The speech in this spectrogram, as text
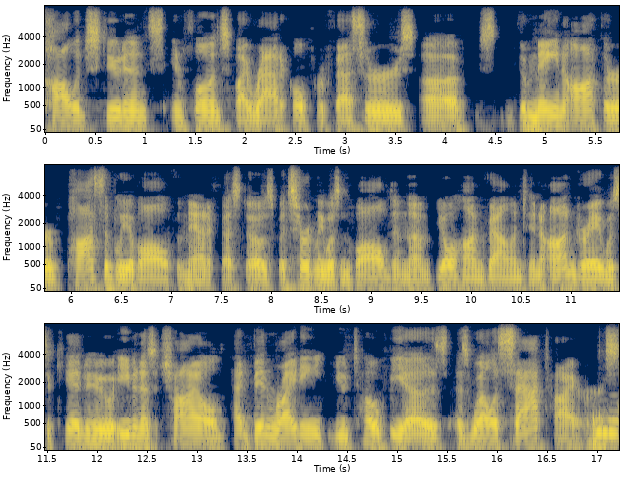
college students influenced by radical professors. Uh, the main author, possibly of all of the manifestos, but certainly was involved in them, Johann Valentin Andreae, was a kid who, even as a child, had been writing utopias as well as satires.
